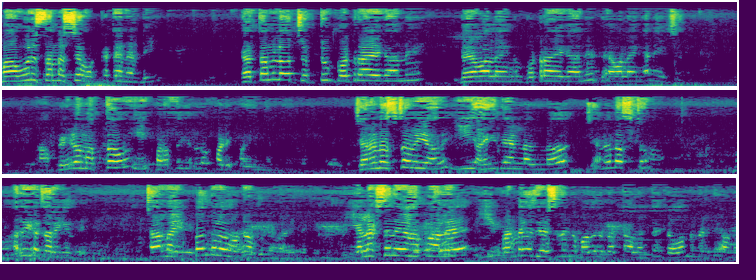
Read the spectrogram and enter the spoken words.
మా ఊరి సమస్య ఒక్కటేనండి. గతంలో చుట్టూ బొట్రాయి కానీ దేవాలయం బొట్రాయి కానీ దేవాలయం కానీ వేసారు ఆ పీడ మొత్తం ఈ పర్వతగిరిలో పడిపోయిందండి. జననష్టం ఈ- ఐదేళ్ళలో జననష్టం భారీగా జరిగింది. చాలా ఇబ్బందులు ఉంటాం ఈ ఎలక్షన్ ఆపాలి ఈ పండుగ చేసినాక మొదలు పెట్టాలంటే గవర్నమెంట్ వాళ్ళ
